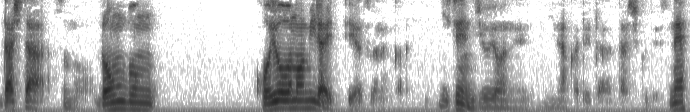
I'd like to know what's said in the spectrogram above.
出した、その論文、雇用の未来っていうやつがなんか、2014年になんか出たらしくですね。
